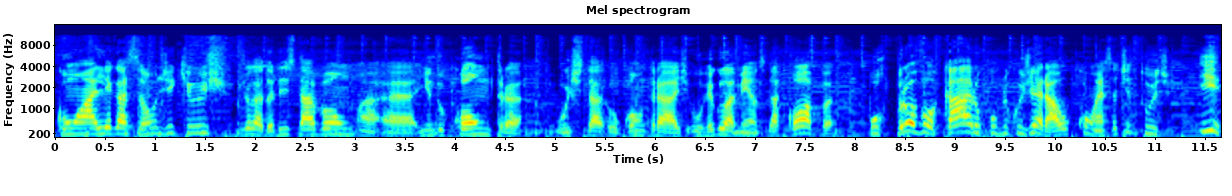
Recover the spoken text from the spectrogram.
com a alegação de que os jogadores estavam uh, indo contra o, contra o regulamento da Copa por provocar o público geral com essa atitude. E,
